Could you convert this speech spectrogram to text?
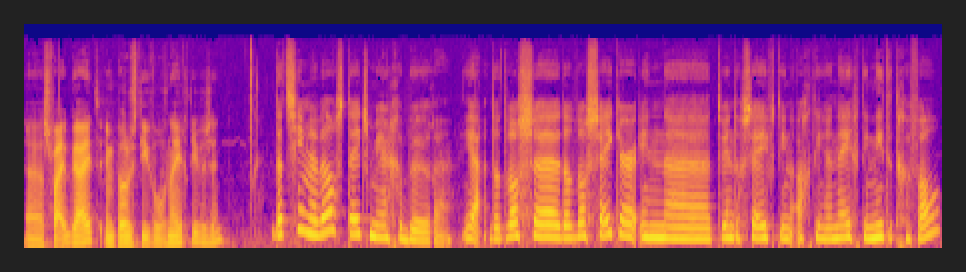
uh, Swipeguide in positieve of negatieve zin? Dat zien we wel steeds meer gebeuren. Ja, dat was, uh, dat was zeker in uh, 2017, 18 en 19 niet het geval.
